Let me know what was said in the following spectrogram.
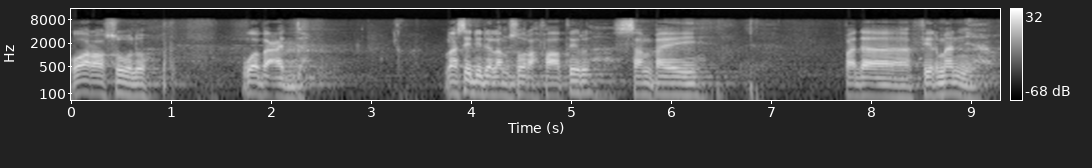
ورسوله وبعد masih di dalam surah Fatir sampai pada firman-Nya.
